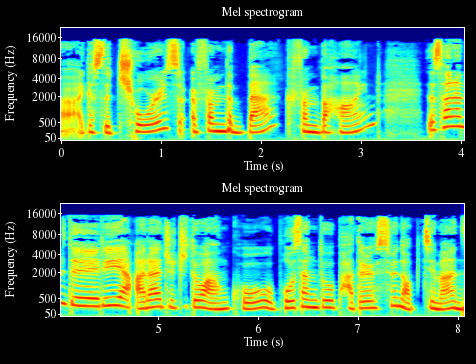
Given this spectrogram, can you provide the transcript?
Uh, I guess the chores from the back, from behind. 사람들이 알아주지도 않고 보상도 받을 순 없지만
